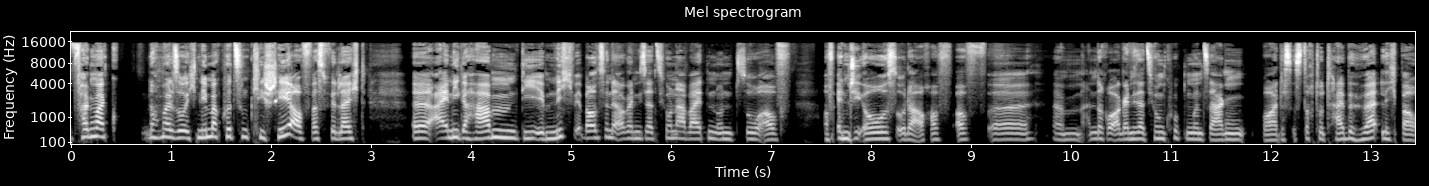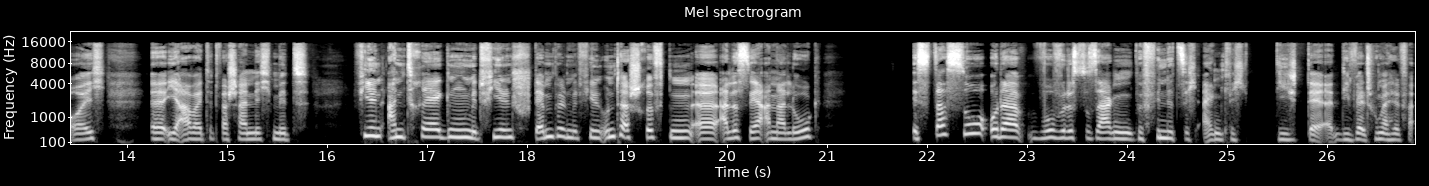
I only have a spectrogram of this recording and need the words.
fange mal nochmal so, ich nehme mal kurz ein Klischee auf, was vielleicht äh, einige haben, die eben nicht bei uns in der Organisation arbeiten und so auf, auf NGOs oder auch auf, auf äh, ähm, andere Organisationen gucken und sagen, boah, das ist doch total behördlich bei euch. Äh, ihr arbeitet wahrscheinlich mit vielen Anträgen, mit vielen Stempeln, mit vielen Unterschriften, äh, alles sehr analog. Ist das so oder wo würdest du sagen, befindet sich eigentlich die, der, die Welthungerhilfe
